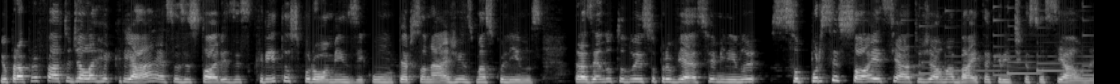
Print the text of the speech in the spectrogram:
E o próprio fato de ela recriar essas histórias escritas por homens e com personagens masculinos, trazendo tudo isso para o viés feminino, por si só esse ato já é uma baita crítica social, né?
